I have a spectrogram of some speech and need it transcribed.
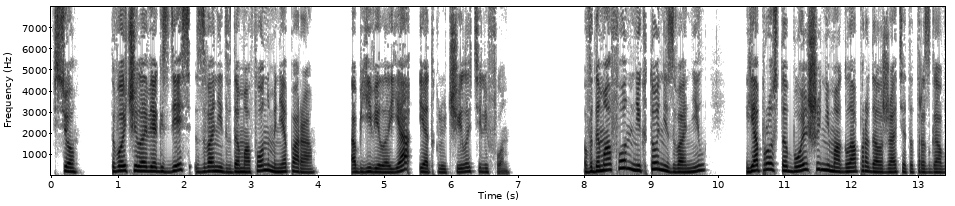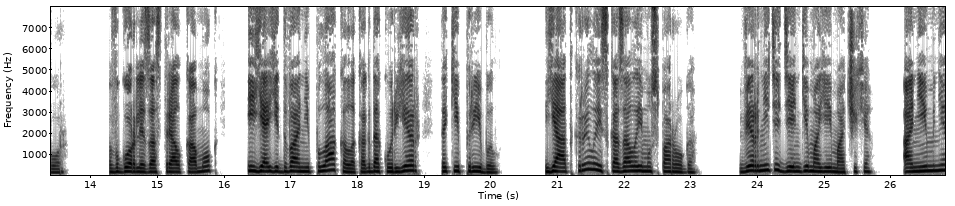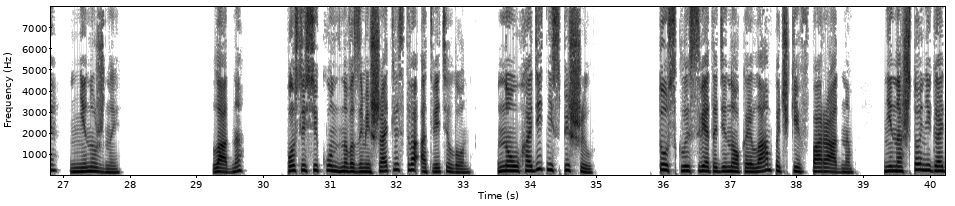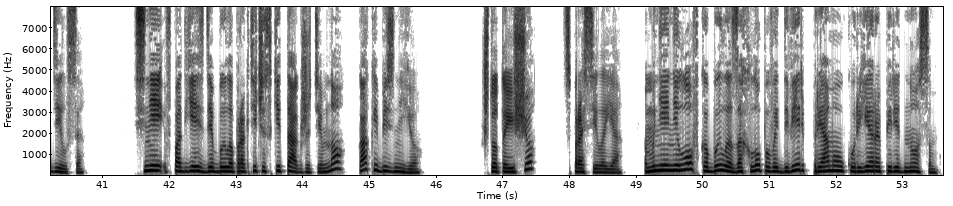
«Все, твой человек здесь, звонит в домофон, мне пора», — объявила я и отключила телефон. В домофон никто не звонил, я просто больше не могла продолжать этот разговор. В горле застрял комок, и я едва не плакала, когда курьер таки прибыл. Я открыла и сказала ему с порога. «Верните деньги моей мачехе. Они мне не нужны». «Ладно», — после секундного замешательства ответил он, но уходить не спешил. Тусклый свет одинокой лампочки в парадном ни на что не годился. С ней в подъезде было практически так же темно, как и без нее. «Что-то еще?» — спросила я. Мне неловко было захлопывать дверь прямо у курьера перед носом.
